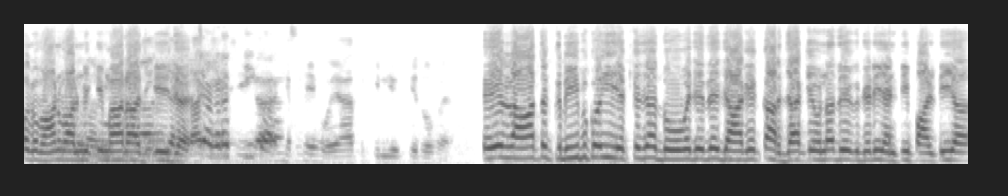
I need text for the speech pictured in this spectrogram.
ਭਗਵਾਨ ਵਾਲਮੀਕੀ ਮਹਾਰਾਜ ਕੀ ਜੈ। ਝਗੜਾ ਕੀ ਕਾਰਨ ਕਿੱਥੇ ਹੋਇਆ ਤੇ ਕਿੰਨੀ ਕਿਦੋਂ ਹੋਇਆ? ਇਹ ਰਾਤ ਕਰੀਬ ਕੋਈ 1 ਜਾਂ 2 ਵਜੇ ਦੇ ਜਾ ਕੇ ਘਰ ਜਾ ਕੇ ਉਹਨਾਂ ਦੇ ਜਿਹੜੀ ਐਂਟੀ ਪਾਰਟੀ ਆ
